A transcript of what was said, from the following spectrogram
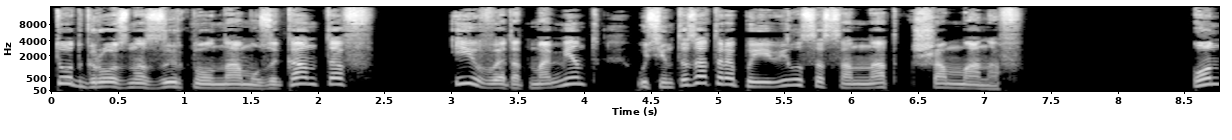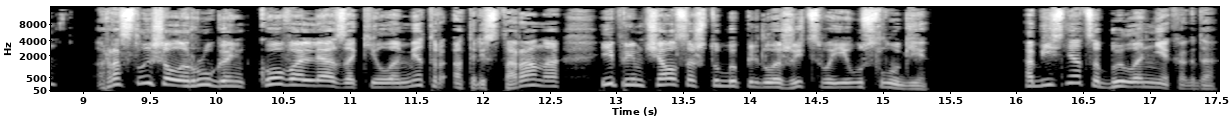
тот грозно зыркнул на музыкантов, и в этот момент у синтезатора появился сонат шаманов. Он расслышал ругань Коваля за километр от ресторана и примчался, чтобы предложить свои услуги. Объясняться было некогда.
